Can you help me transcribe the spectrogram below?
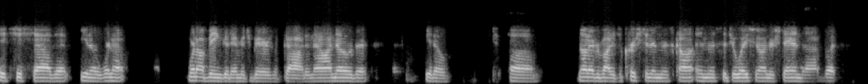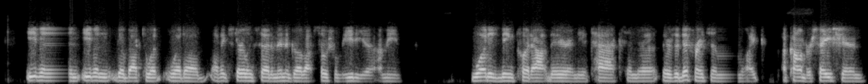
it's just sad that you know we're not we're not being good image bearers of God. And now I know that you know uh, not everybody's a Christian in this con- in this situation. I understand that, but even even go back to what what uh, I think Sterling said a minute ago about social media. I mean, what is being put out there and the attacks and the there's a difference in like a conversation,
